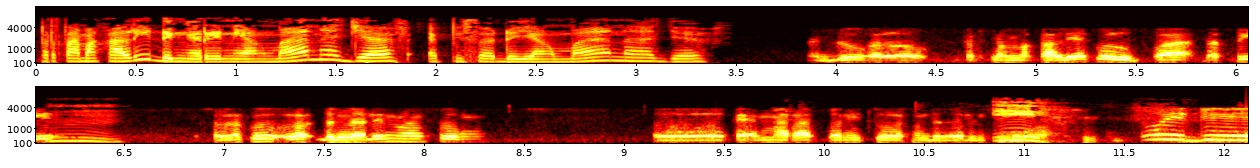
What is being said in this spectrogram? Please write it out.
pertama kali dengerin yang mana, Jeff? Episode yang mana, Jeff? Aduh, kalau pertama kali aku lupa, tapi Hmm. soalnya aku dengerin langsung eh, kayak maraton itu langsung dengerin Ih. semua. Widih.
